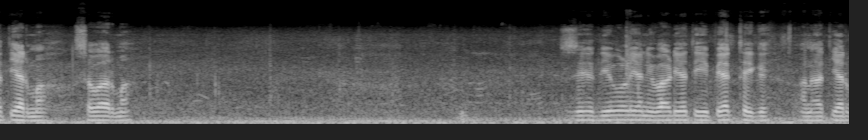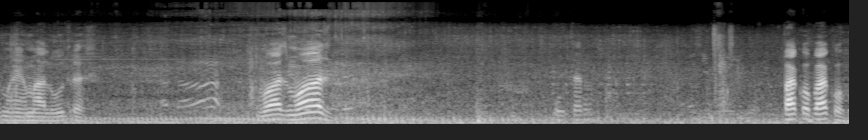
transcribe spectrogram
અત્યારમાં, સવારમાં. જે દેવળિયાની વાડી હતી એ પેક થઈ ગઈ અને અત્યારમાં એ માલ ઉતરે છે. મોજ મોજ. ઉતારો. પાકો પાકો.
